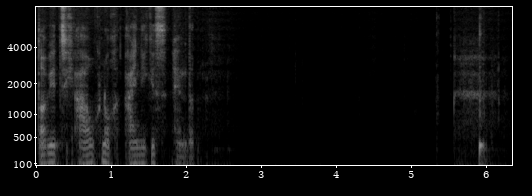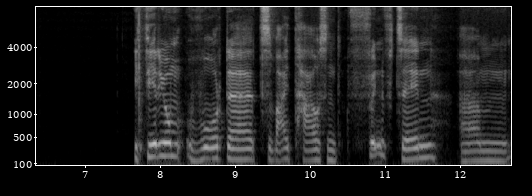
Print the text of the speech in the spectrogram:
da wird sich auch noch einiges ändern. Ethereum wurde 2015, ähm,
